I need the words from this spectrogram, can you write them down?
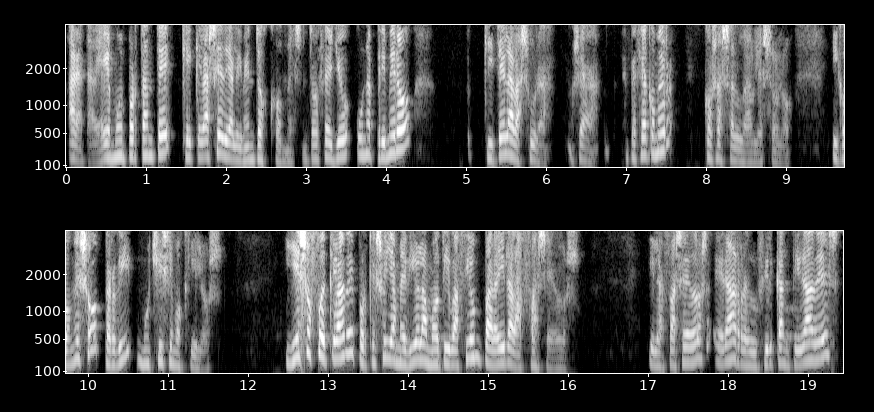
Ahora, también es muy importante qué clase de alimentos comes. Entonces yo, una, primero, quité la basura. O sea, empecé a comer cosas saludables solo. Y con eso perdí muchísimos kilos. Y eso fue clave porque eso ya me dio la motivación para ir a la fase 2. Y la fase 2 era reducir cantidades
